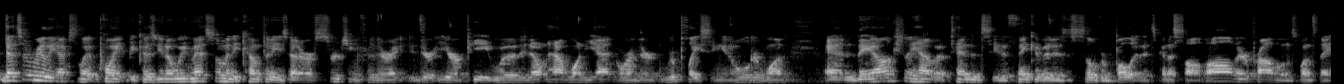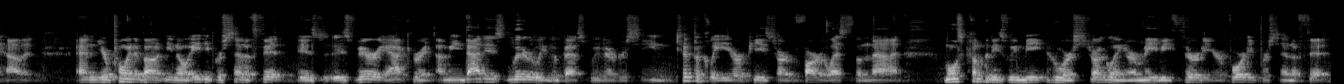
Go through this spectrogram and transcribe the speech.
That's a really excellent point because you know we've met so many companies that are searching for their their ERP, whether they don't have one yet or they're replacing an older one, and they actually have a tendency to think of it as a silver bullet. It's going to solve all their problems once they have it. And your point about you know 80% of fit is is very accurate. I mean that is literally the best we've ever seen. Typically ERPs are far less than that. Most companies we meet who are struggling are maybe 30 or 40% of fit.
